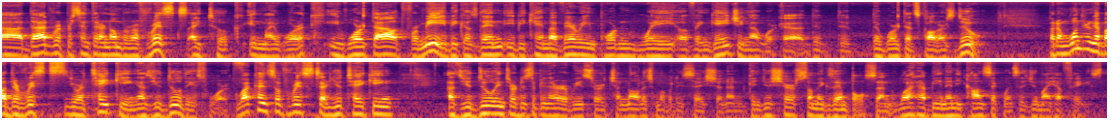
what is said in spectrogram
uh, that represented a number of risks I took in my work. It worked out for me because then it became a very important way of engaging our, uh, the, the, the work that scholars do. But I'm wondering about the risks you're taking as you do this work. What kinds of risks are you taking as you do interdisciplinary research and knowledge mobilization? And can you share some examples and what have been any consequences you might have faced?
